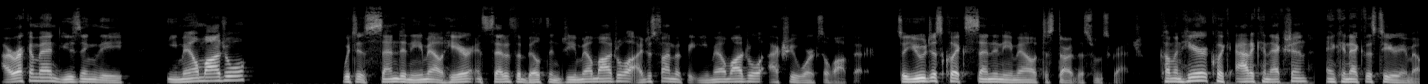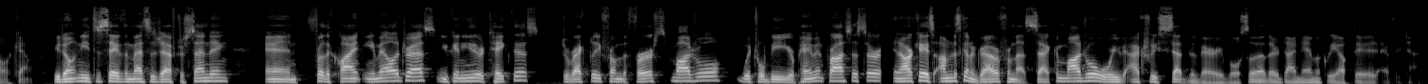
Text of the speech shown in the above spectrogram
I recommend using the email module, which is send an email here instead of the built-in Gmail module. I just find that the email module actually works a lot better. So you would just click send an email to start this from scratch. Come in here, click add a connection and connect this to your email account. You don't need to save the message after sending. And for the client email address, you can either take this directly from the first module, which will be your payment processor. In our case, I'm just going to grab it from that second module where we've actually set the variable so that they're dynamically updated every time.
